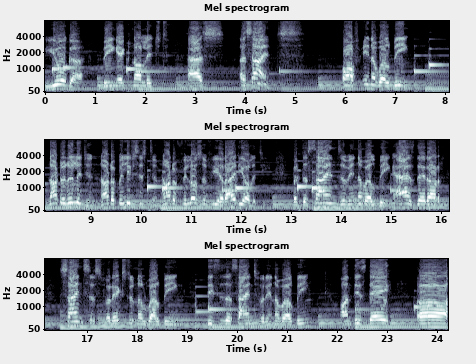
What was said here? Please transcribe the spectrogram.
yoga being acknowledged as a science of inner well-being, not a religion, not a belief system, not a philosophy or ideology, but the science of inner well-being. As there are sciences for external well-being, this is a science for inner well-being. On this day, uh,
